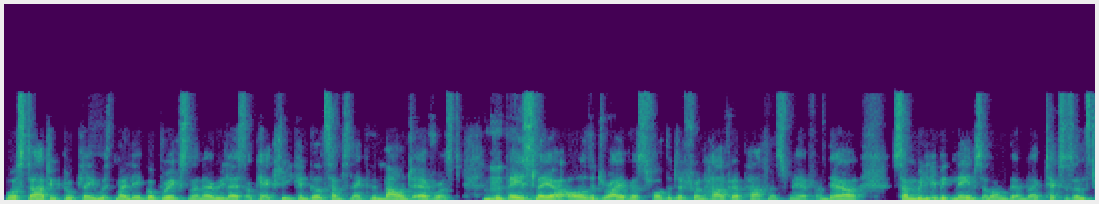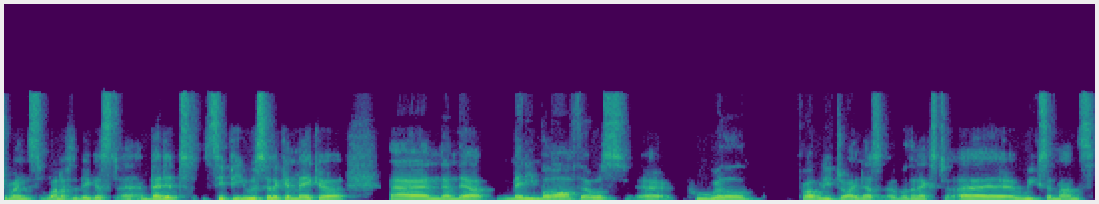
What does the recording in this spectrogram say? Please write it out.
was starting to play with my Lego bricks. And then I realized, okay, actually, you can build something like the Mount Everest, mm. the base layer, all the drivers for the different hardware partners we have. And there are some really big names along them, like Texas Instruments, one of the biggest uh, embedded CPU silicon maker. And then there are many more of those uh, who will probably join us over the next uh, weeks and months.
